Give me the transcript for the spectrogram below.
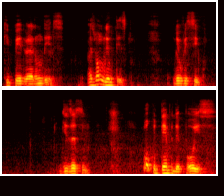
que Pedro era um deles. Mas vamos ler o texto, ler o versículo. Diz assim: Pouco tempo depois,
